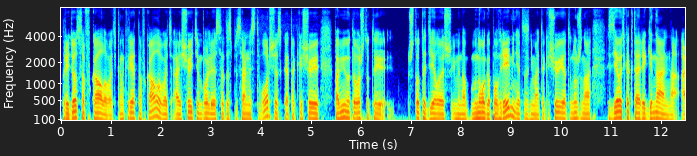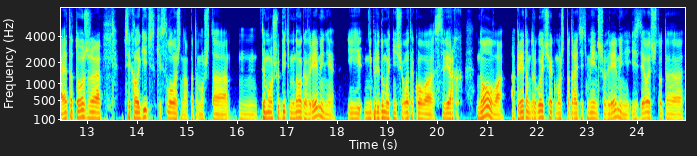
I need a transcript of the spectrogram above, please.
придется вкалывать, конкретно вкалывать, а еще и тем более, если это специальность творческая, так еще и помимо того, что ты что-то делаешь именно много по времени это занимает, так еще и это нужно сделать как-то оригинально. А это тоже психологически сложно, потому что ты можешь убить много времени и не придумать ничего такого сверх нового, а при этом другой человек может потратить меньше времени и сделать что-то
